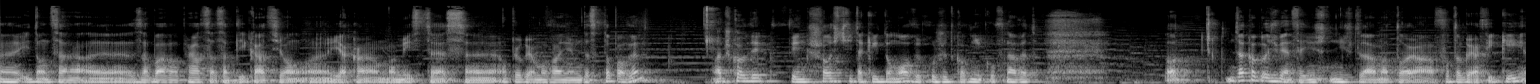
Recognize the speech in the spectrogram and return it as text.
e, idąca e, zabawa, praca z aplikacją, e, jaka ma miejsce z oprogramowaniem desktopowym, aczkolwiek w większości takich domowych użytkowników, nawet no, dla kogoś więcej niż, niż dla amatora fotografiki,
